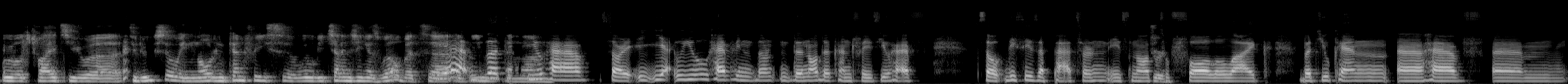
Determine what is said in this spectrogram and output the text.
we will try to uh, to do so in northern countries uh, will be challenging as well but uh, yeah again, but um... you have sorry yeah you have in the, the northern countries you have so this is a pattern it's not sure. to follow like but you can uh, have um,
